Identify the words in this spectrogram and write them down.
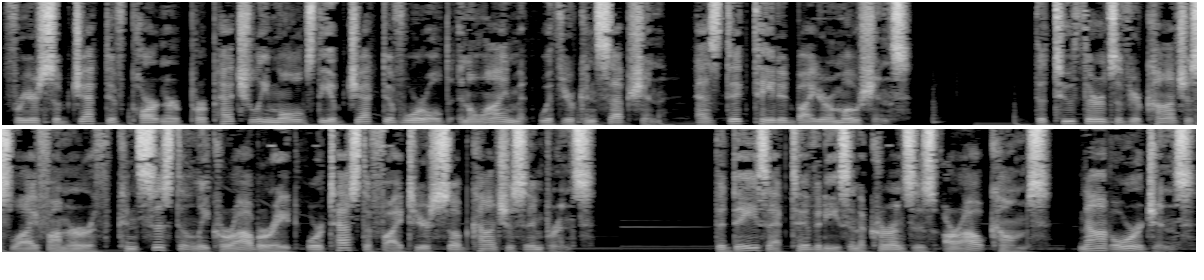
for your subjective partner perpetually molds the objective world in alignment with your conception, as dictated by your emotions. The two-thirds of your conscious life on Earth consistently corroborate or testify to your subconscious imprints. The day's activities and occurrences are outcomes, not origins.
